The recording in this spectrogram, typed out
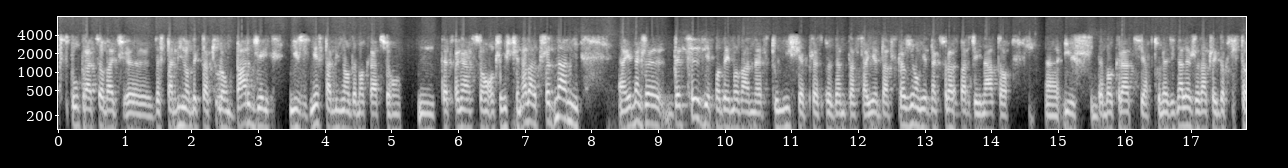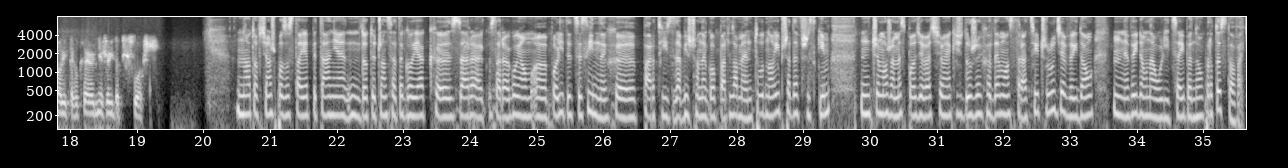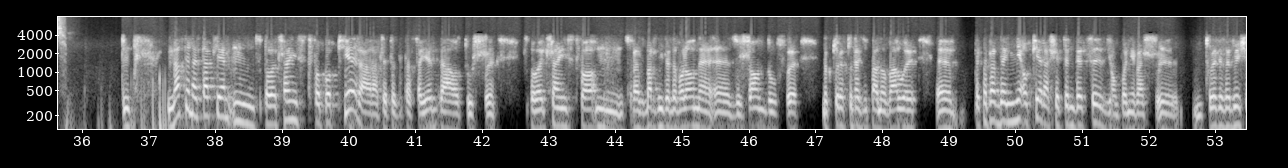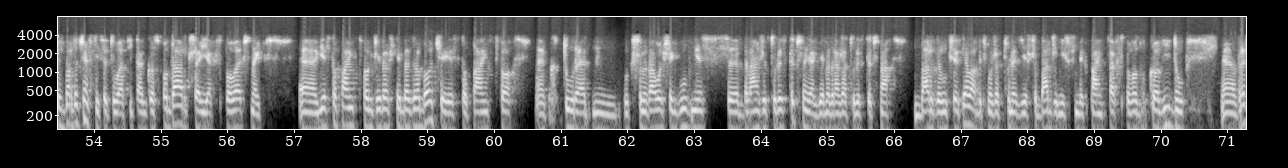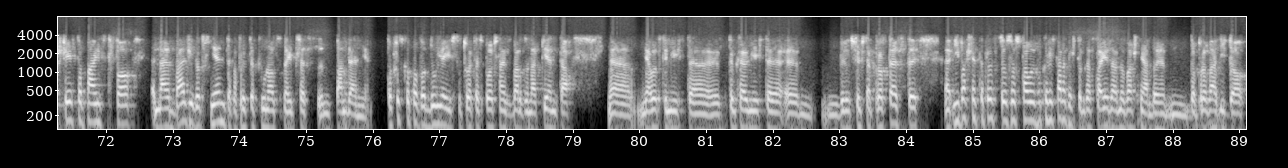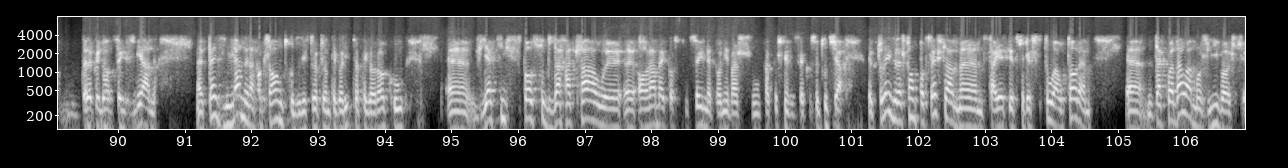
współpracować ze stabilną dyktaturą bardziej niż z niestabilną demokracją. Mm, te pytania są oczywiście nadal przed nami, jednakże decyzje podejmowane w Tunisie przez prezydenta Sayeda wskazują jednak coraz bardziej na to, iż demokracja w Tunezji należy raczej do historii tego kraju, niżeli do przyszłości. No to wciąż pozostaje pytanie dotyczące tego, jak zareagują e, politycy z innych e, partii z zawieszonego parlamentu. No i przede wszystkim, czy możemy spodziewać się jakichś dużych demonstracji, czy ludzie wyjdą, wyjdą na ulicę i będą protestować? Na tym etapie społeczeństwo popiera raczej prezydenta Sajeda. Otóż e, społeczeństwo coraz bardziej zadowolone z rządów, które w Tunezji panowały, tak naprawdę nie opiera się tym decyzjom, ponieważ Turcja znajduje się w bardzo ciężkiej sytuacji, tak gospodarczej, jak społecznej. E, jest to państwo, gdzie rośnie bezrobocie, jest to państwo, e, które utrzymywało się głównie z branży turystycznej. Jak wiemy, branża turystyczna bardzo ucierpiała, być może w Tunezji jeszcze bardziej niż w innych państwach z powodu COVID-u. E, wreszcie jest to państwo najbardziej dotknięte w Afryce Północnej przez pandemię. To wszystko powoduje, iż sytuacja społeczna jest bardzo napięta. E, miały w tym, miejsce, w tym kraju miejsce wielotyczne protesty e, i właśnie te protesty zostały wykorzystane przez tego Sajeda, no właśnie, aby doprowadzić do daleko idących zmian. E, te zmiany na początku 25 lipca tego roku w jakiś sposób zahaczały o ramy konstytucyjne, ponieważ faktycznie jest konstytucja, której zresztą podkreślam, Sayed jest przecież współautorem, zakładała możliwość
